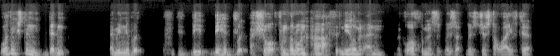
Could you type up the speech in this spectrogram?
Livingston didn't. I mean, they, they had like a shot from their own half that nearly went in. McLaughlin was, was, was just alive to it.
